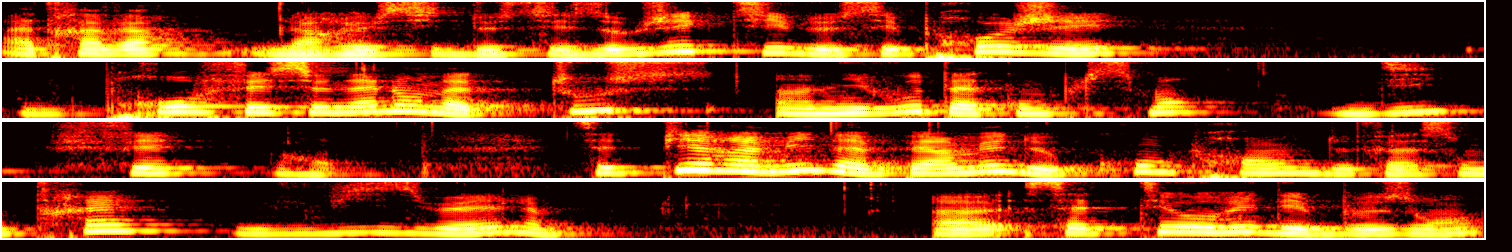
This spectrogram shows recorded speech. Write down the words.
à travers la réussite de ses objectifs, de ses projets professionnels, on a tous un niveau d'accomplissement différent. Cette pyramide a permis de comprendre de façon très visuelle euh, cette théorie des besoins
